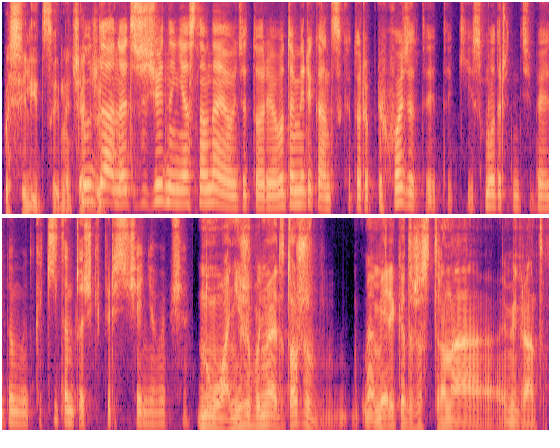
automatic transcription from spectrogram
поселиться и начать ну, жить. да, но это же, очевидно, не основная аудитория. Вот американцы, которые приходят и такие смотрят на тебя и думают, какие там точки пересечения вообще. Ну, они же понимают, это тоже... Америка – это же страна иммигрантов.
